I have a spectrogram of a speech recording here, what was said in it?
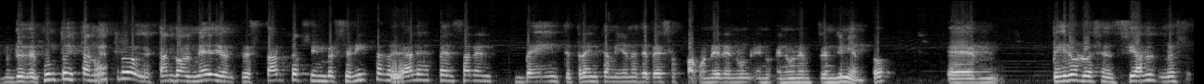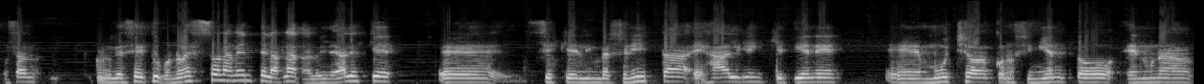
desde el punto de vista nuestro, estando al medio entre startups e inversionistas, lo ideal es pensar en 20, 30 millones de pesos para poner en un, en, un emprendimiento. Em, pero lo esencial no es, o sea, como lo que decías tú, pues no es solamente la plata. Lo ideal es que eh, si es que el inversionista es alguien que tiene eh, mucho conocimiento en una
